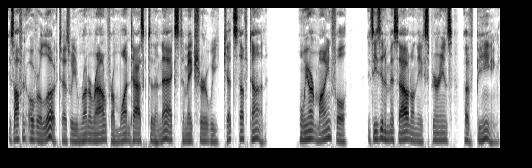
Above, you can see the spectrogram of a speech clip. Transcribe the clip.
is often overlooked as we run around from one task to the next to make sure we get stuff done. When we aren't mindful, it's easy to miss out on the experience of being.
